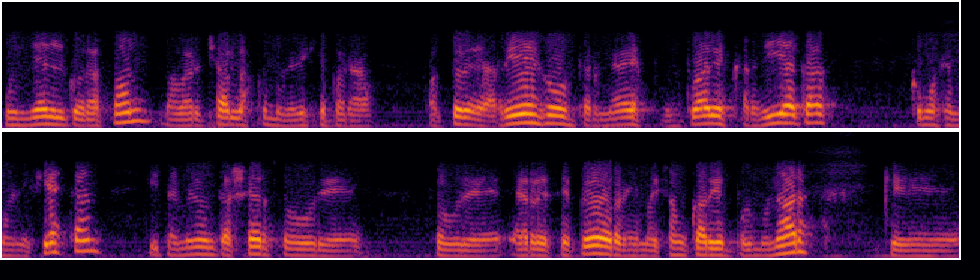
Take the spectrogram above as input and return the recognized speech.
Mundial del Corazón, va a haber charlas, como le dije, para factores de riesgo, enfermedades puntuales cardíacas, cómo se manifiestan, y también un taller sobre sobre RCP o reanimación cardiopulmonar, que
